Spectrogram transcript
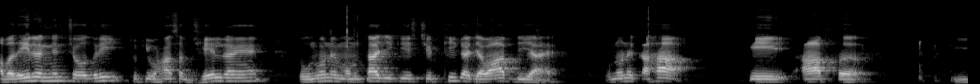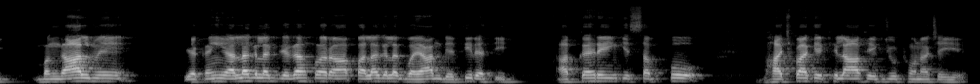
अब अधीर रंजन चौधरी, चूँकि वहाँ सब झेल रहे हैं तो उन्होंने ममता जी की इस चिट्ठी का जवाब दिया है। उन्होंने कहा कि आप बंगाल में या कहीं अलग अलग जगह पर आप अलग अलग बयान देती रहती आप कह रही कि सबको भाजपा के खिलाफ एकजुट होना चाहिए।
